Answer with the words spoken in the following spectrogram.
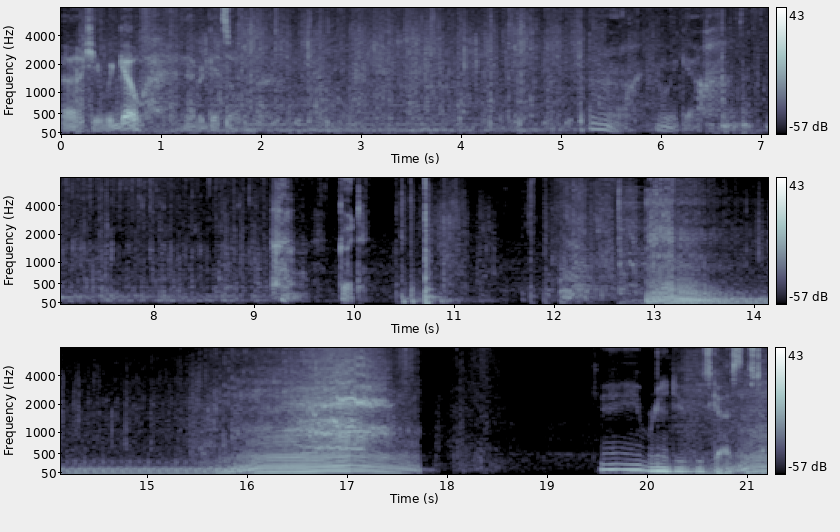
Uh, here we go. Never gets old. Oh, here we go. Good. Okay, we're going to do these guys this time.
